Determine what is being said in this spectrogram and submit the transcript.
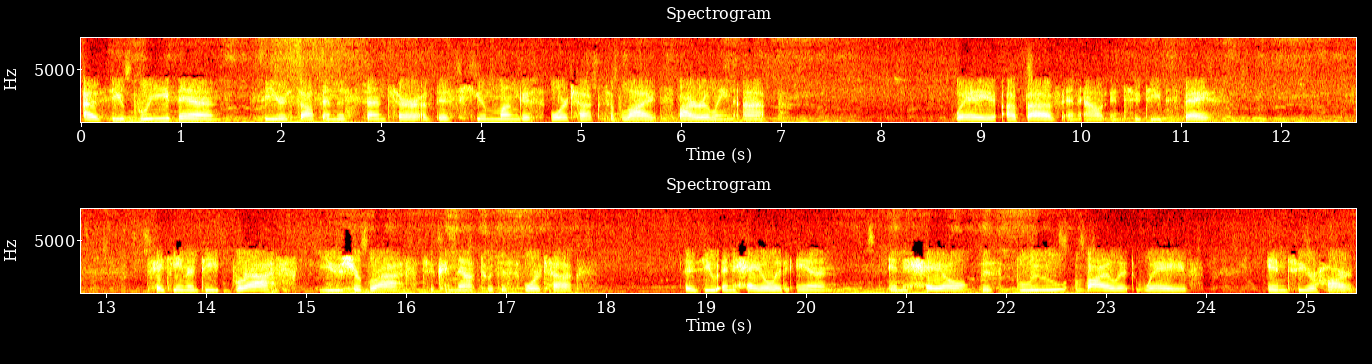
As you breathe in, see yourself in the center of this humongous vortex of light spiraling up, way above and out into deep space. Taking a deep breath, use your breath to connect with this vortex. As you inhale it in, inhale this blue violet wave into your heart.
